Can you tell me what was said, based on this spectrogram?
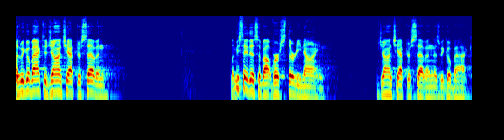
As we go back to John chapter 7, let me say this about verse 39. John chapter 7, as we go back.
